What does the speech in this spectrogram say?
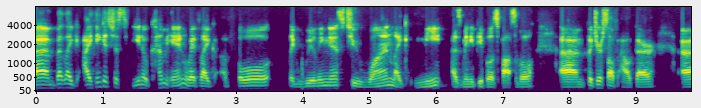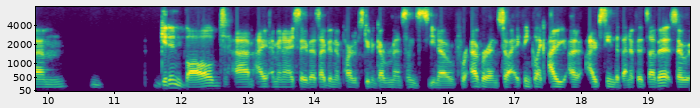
Um, but like, I think it's just, you know, come in with like a full like willingness to one, like meet as many people as possible, um, put yourself out there, um, get involved. Um, I, I, mean, I say this, I've been a part of student government since, you know, forever. And so I think like I, I have seen the benefits of it. So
